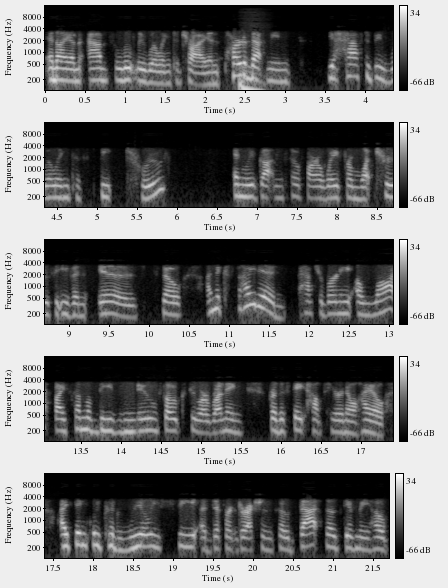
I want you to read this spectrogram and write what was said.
and I am absolutely willing to try. And part mm of hmm. that means you have to be willing to speak truth and we've gotten so far away from what truth even is. So I'm excited, Pastor Burney, a lot by some of these new folks who are running for the state house here in Ohio. I think we could really see a different direction. So that does give me hope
